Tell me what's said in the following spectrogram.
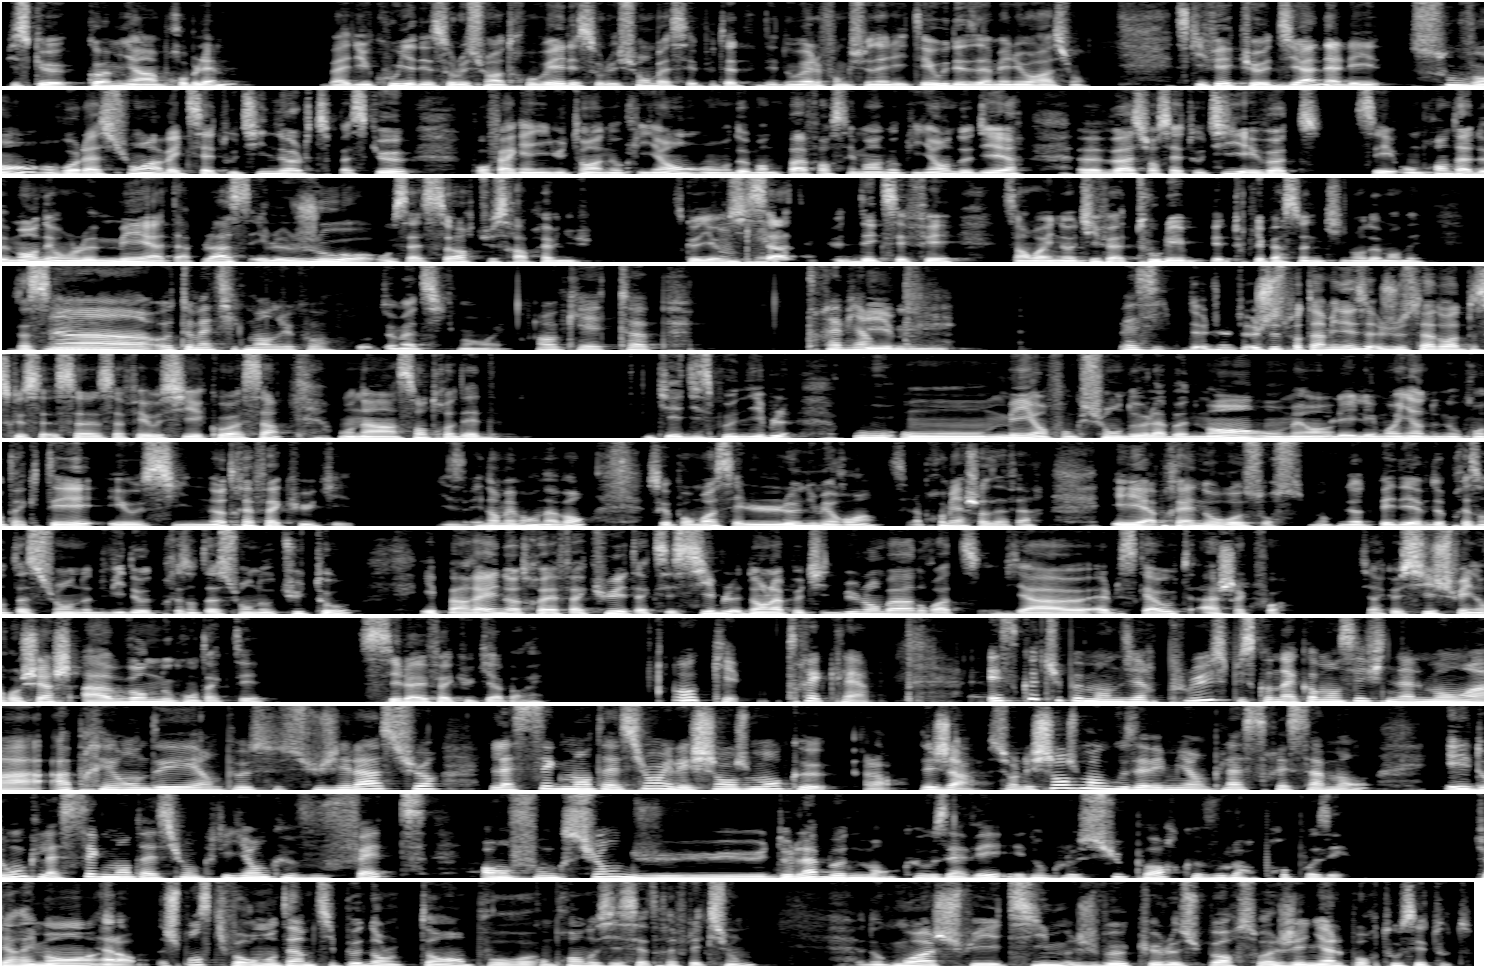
Puisque comme il y a un problème, bah, du coup, il y a des solutions à trouver. Les solutions, bah, c'est peut-être des nouvelles fonctionnalités ou des améliorations. Ce qui fait que Diane, elle est souvent en relation avec cet outil Note parce que pour faire gagner du temps à nos clients, on ne demande pas forcément à nos clients de dire euh, va sur cet outil et vote. C'est on prend ta demande et on le met à ta place et le jour où ça sort, tu seras prévenu. Parce qu'il y a aussi ça, c'est que dès que c'est fait, ça envoie une notif à tous les, toutes les personnes qui l'ont demandé. Ça, c'est ah, automatiquement du coup. Automatiquement, oui. Ok, top. Très bien. Vas-y. Juste pour terminer, juste à droite, parce que ça, ça, fait aussi écho à ça, on a un centre d'aide qui est disponible où on met en fonction de l'abonnement, on met les, les, moyens de nous contacter et aussi notre FAQ qui est mise énormément en avant parce que pour moi c'est le numéro un, c'est la première chose à faire et après nos ressources donc notre PDF de présentation, notre vidéo de présentation, nos tutos et pareil notre FAQ est accessible dans la petite bulle en bas à droite via euh, Help Scout à chaque fois. C'est-à-dire que si je fais une recherche avant de nous contacter, c'est la FAQ qui apparaît. Ok, très clair. Est-ce que tu peux m'en dire plus, puisqu'on a commencé finalement à appréhender un peu ce sujet-là sur la segmentation et les changements que, alors déjà, sur les changements que vous avez mis en place récemment, et donc la segmentation client que vous faites en fonction de l'abonnement que vous avez et donc le support que vous leur proposez? Carrément. Alors, je pense qu'il faut remonter un petit peu dans le temps pour comprendre aussi cette réflexion. Donc moi, je suis team, je veux que le support soit génial pour tous et toutes.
